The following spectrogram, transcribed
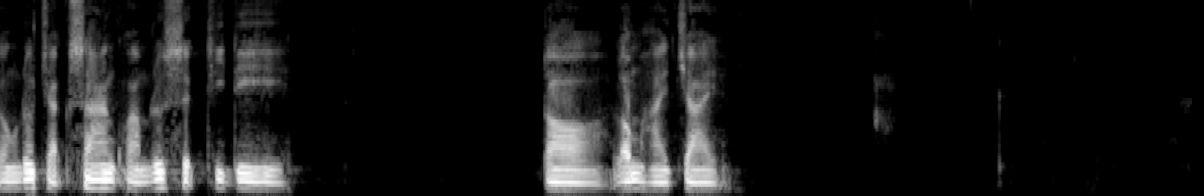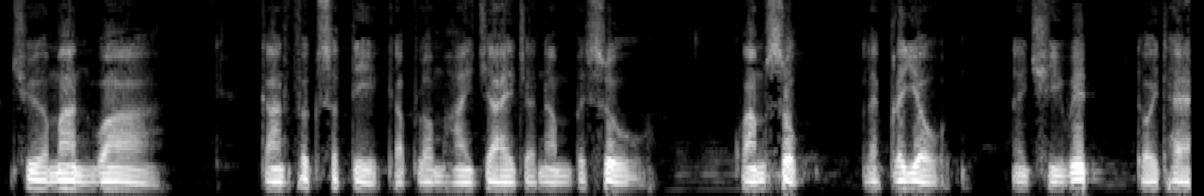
ต้องรู้จักสร้างความรู้สึกที่ดี ต่อลมหายใจ เชื่อมั่นว่าการฝึกสติกับลมหายใจจะนำไปสู่ ความสุขและประโยชน์ในชีวิตโดยแท้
